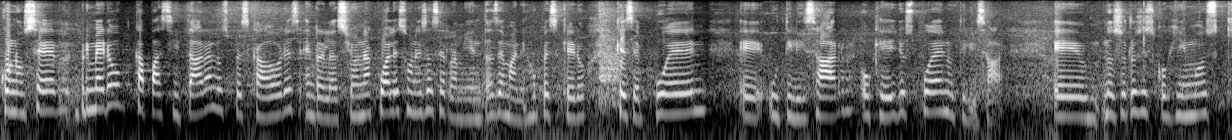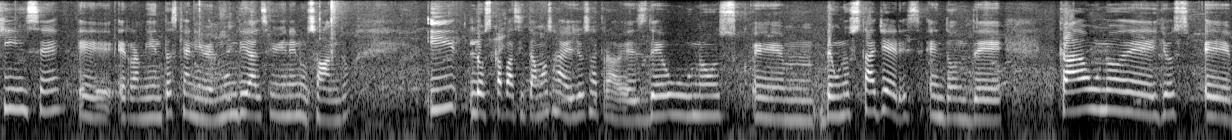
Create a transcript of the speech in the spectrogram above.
conocer, primero capacitar a los pescadores en relación a cuáles son esas herramientas de manejo pesquero que se pueden eh, utilizar o que ellos pueden utilizar. Eh, nosotros escogimos 15 herramientas que a nivel mundial se vienen usando y los capacitamos a ellos a través de unos, de unos talleres en donde cada uno de ellos, eh,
